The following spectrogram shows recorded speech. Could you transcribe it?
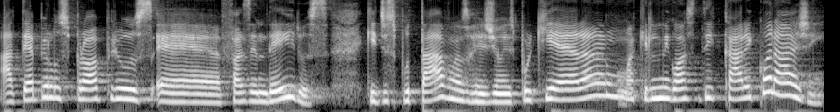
até pelos próprios é, fazendeiros que disputavam as regiões, porque era aquele negócio de cara e coragem.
